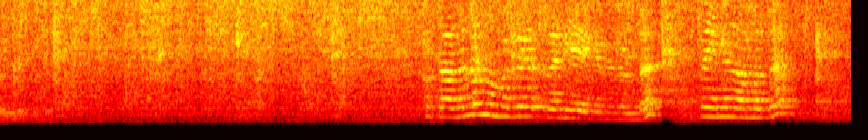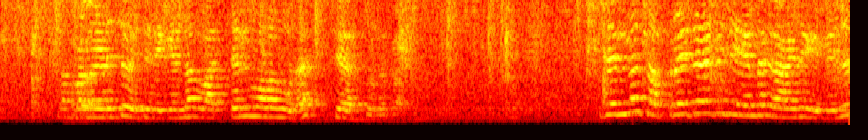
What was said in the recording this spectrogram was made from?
റെഡി കടല നമുക്ക് റെഡി ആക്കിയിട്ടുണ്ട് അപ്പൊ ഇനി നമുക്ക് നമ്മൾ എടുത്ത് വെച്ചിരിക്കുന്ന വറ്റൽ മുളക് കൂടെ ചേർത്ത് കൊടുക്കാം. ഇതെല്ലാം സെപ്പറേറ്റ് ആയിട്ട് ചെയ്യേണ്ട കാര്യമില്ല. ഇത്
